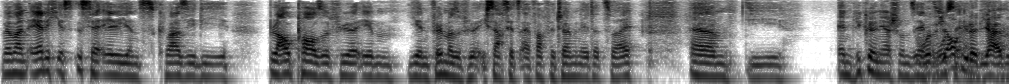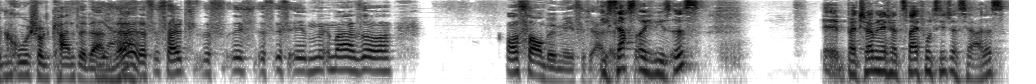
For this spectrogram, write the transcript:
wenn man ehrlich ist, ist ja Aliens quasi die Blaupause für eben jeden Film, also für, ich sag's jetzt einfach für Terminator 2. Ähm, die entwickeln ja schon sehr Wo sich große auch wieder die halbe Entwicklung. Crew schon kannte dann, Ja. ne? Das ist halt, das ist, es ist eben immer so ensemblemäßig alles. Ich sag's euch, wie es ist. Äh, Bei Terminator 2 funktioniert das ja alles.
